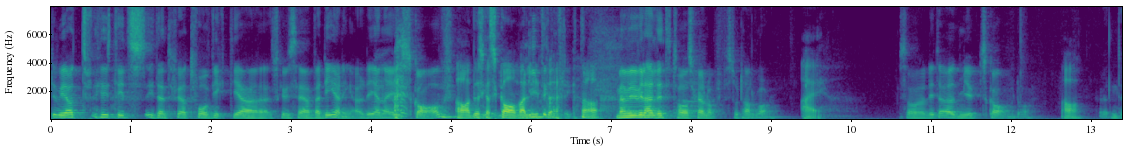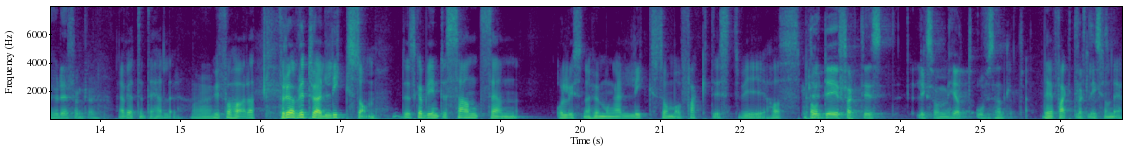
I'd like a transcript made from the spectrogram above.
vi har hittills identifierat två viktiga, ska vi säga, värderingar. Det ena är skav. Ja, det ska skava Lite lite. konflikt. Ja. Men vi vill heller inte ta oss själva på stort allvar. Nej, Så lite ödmjukt skav då. ja, Jag vet inte hur det funkar. jag vet inte heller. Nej. Vi får höra. För övrigt tror jag liksom. Det ska bli intressant sen att lyssna hur många liksom och faktiskt vi har pratat. det är faktiskt liksom helt oväsentligt. Det är faktiskt, faktiskt. liksom det.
